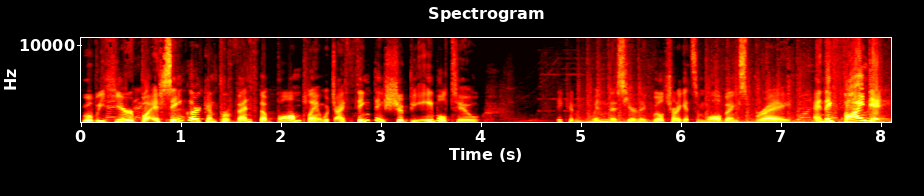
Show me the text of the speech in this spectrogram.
will be here. But if St. Clair can prevent the bomb plant, which I think they should be able to, they can win this here. They will try to get some wallbang spray. And they find it!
